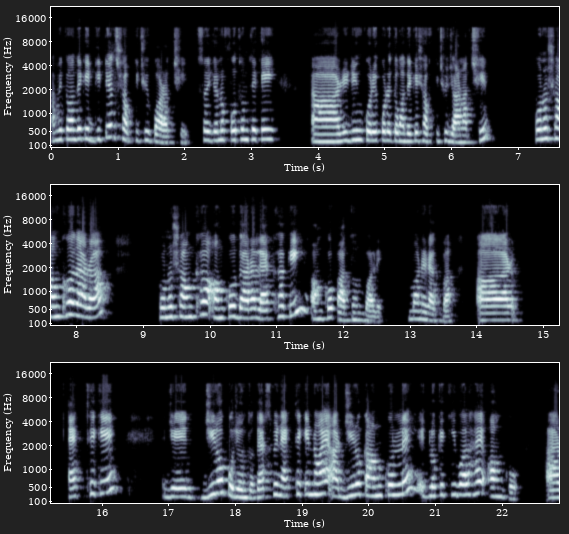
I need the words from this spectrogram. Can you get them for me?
আমি তোমাদেরকে ডিটেলস সবকিছুই পড়াচ্ছি। সো এই জন্য প্রথম থেকেই রিডিং করে করে তোমাদেরকে সবকিছু জানাচ্ছি। কোন সংখ্যা দ্বারা কোন সংখ্যা অঙ্ক দ্বারা লেখাকেই অঙ্ক পাতন বলে। মনে রাখবা। আর এক থেকে যে জিরো পর্যন্ত দ্যাটস মিন এক থেকে নয় আর জিরো কাউন্ট করলে এগুলোকে কি বলা হয়? অঙ্ক। আর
